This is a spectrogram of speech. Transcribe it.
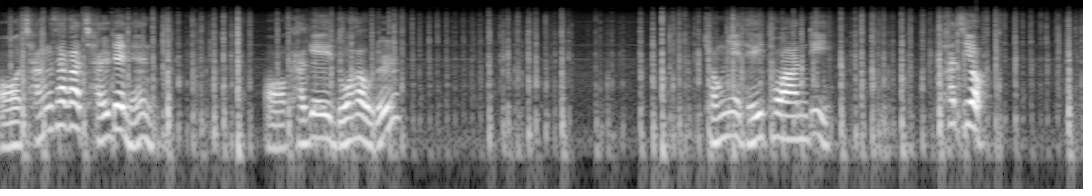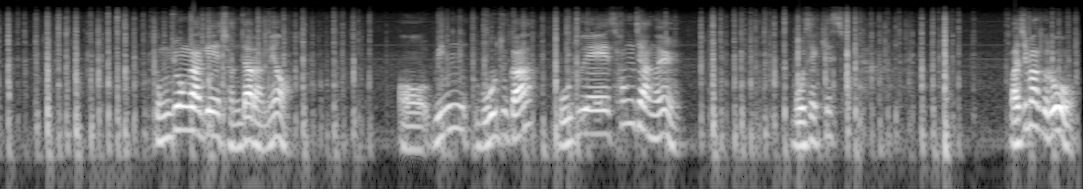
어, 장사가 잘 되는 어, 가게의 노하우를 정리해 데이터화한 뒤 타 지역 동종 가게에 전달하며 어, 윈 모두가 모두의 성장을 모색했습니다. 마지막으로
